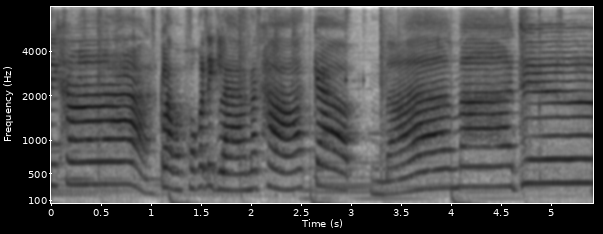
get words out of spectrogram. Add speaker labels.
Speaker 1: ดีค่ะ กลับมาพบกันอีกแล้วนะคะ กับมามาดู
